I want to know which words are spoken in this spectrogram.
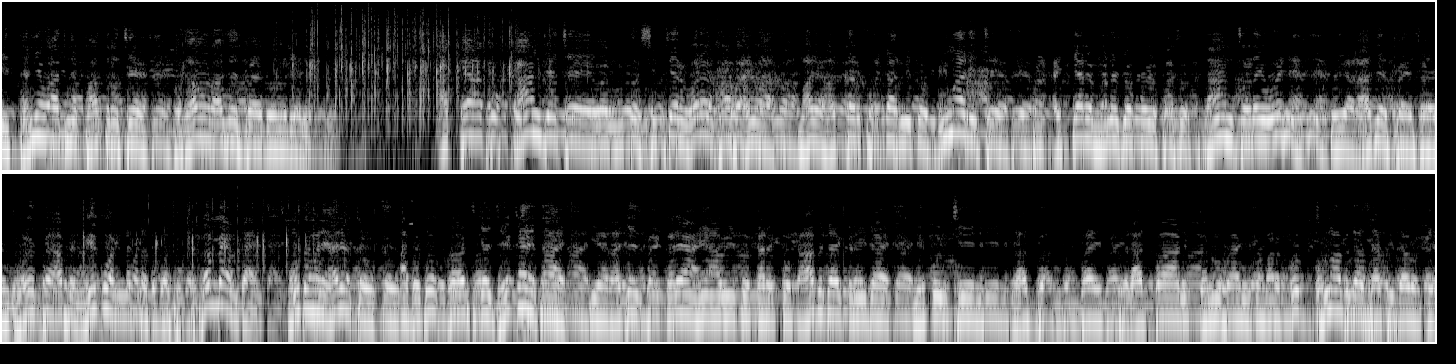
એ ધન્યવાદને પાત્ર છે. વધાવો રાજેશભાઈ ડોલડિયાને. આખે આખું કામ જે છે વર્ષ મારે સત્તર પ્રકારની તો બીમારી છે. અત્યારે મને જો કોઈ પાછું દાન હોય ને, તો રાજેશભાઈ હું બધો ખર્ચ કે થાય રાજેશભાઈ કરે, અહીંયા આવી તો ક્યારેક કોઈક આ બધા કરી જાય. નિકુંજ છે રાજભાઈ રાજભા કનુભાઈ તો ખૂબ જૂના બધા સાથીદારો છે.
